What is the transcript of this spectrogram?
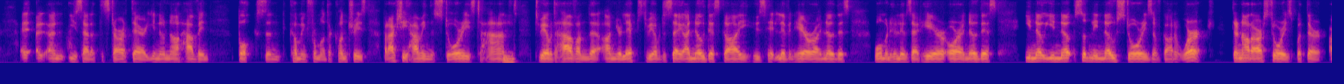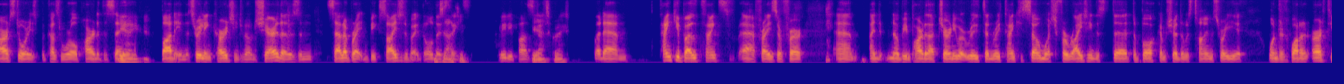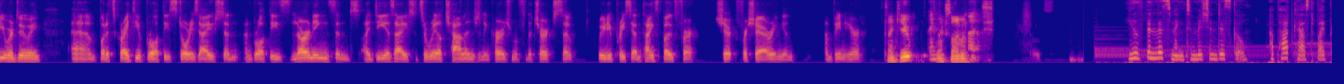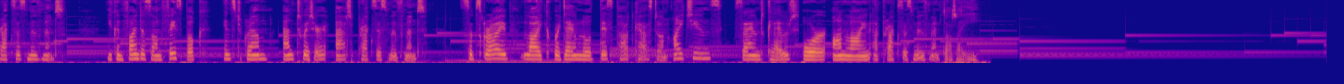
and you said at the start there, you know, not having books and coming from other countries, but actually having the stories to hand mm. to be able to have on the on your lips to be able to say, I know this guy who's living here, or I know this woman who lives out here, or I know this. You know, you know, suddenly know stories of God at work they're not our stories, but they're our stories because we're all part of the same yeah, yeah. body. And it's really encouraging to be able to share those and celebrate and be excited about all those exactly. things. Really positive. Yeah, that's great. But um, thank you both. Thanks, uh, Fraser, for um, I know being part of that journey with Ruth. And Ruth, thank you so much for writing this, the, the book. I'm sure there was times where you wondered what on earth you were doing. Um, but it's great you've brought these stories out and, and brought these learnings and ideas out. It's a real challenge and encouragement for the church. So really appreciate it. And thanks both for for sharing and and being here. Thank you. Thank Thanks, you Simon. Much. You've been listening to Mission Disco, a podcast by Praxis Movement. You can find us on Facebook, Instagram, and Twitter at Praxis Movement. Subscribe, like, or download this podcast on iTunes, SoundCloud, or online at praxismovement.ie.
